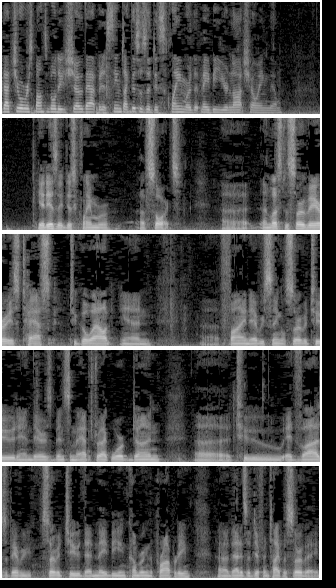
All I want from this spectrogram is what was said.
that your responsibility to show that, but it seems like this is a disclaimer that maybe you're not showing them. It is a disclaimer of sorts. Uh, Unless the surveyor is tasked to go out and uh, find every single servitude, and there's been some abstract work done uh, to advise of every servitude that may be encumbering the property, uh, that is a different type of survey.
